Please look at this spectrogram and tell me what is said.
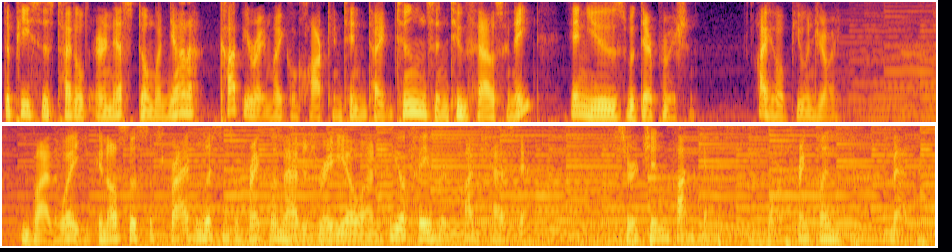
The piece is titled Ernesto Manana, copyright Michael Clark and Tintype Tunes in 2008, and used with their permission. I hope you enjoy. And by the way, you can also subscribe and listen to Franklin Matters Radio on your favorite podcast app. Search in podcasts for Franklin Matters.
